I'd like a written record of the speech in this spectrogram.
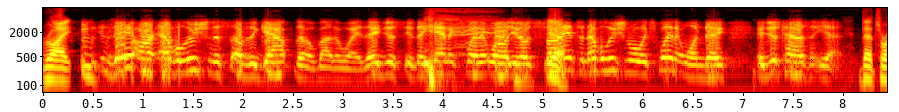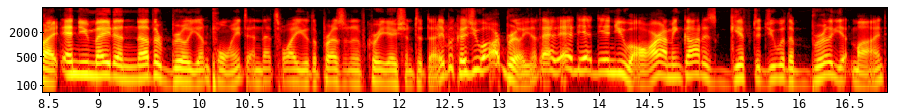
right. They are evolutionists of the gap, though. By the way, they just if they can't explain it, well, you know, Yeah. science and evolution will explain it one day. It just hasn't yet. That's right. And you made another brilliant point, and that's why you're the president of creation today, because you are brilliant. And, and, and- you are. I mean, God has gifted you with a brilliant mind,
